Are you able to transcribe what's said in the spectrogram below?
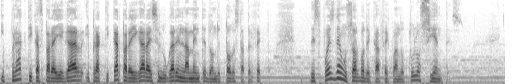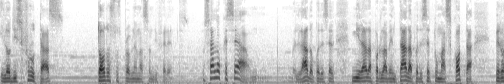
y prácticas para llegar y practicar para llegar a ese lugar en la mente donde todo está perfecto. Después de un sorbo de café, cuando tú lo sientes y lo disfrutas, todos tus problemas son diferentes. Pues sea lo que sea, un helado puede ser mirada por la ventana, puede ser tu mascota, pero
